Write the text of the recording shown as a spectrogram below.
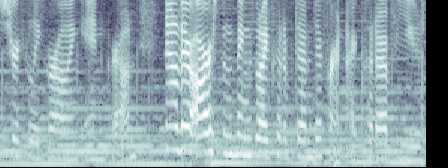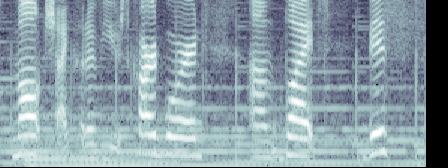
strictly growing in ground. Now there are some things that I could have done different. I could have used mulch, I could have used cardboard, um, but this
